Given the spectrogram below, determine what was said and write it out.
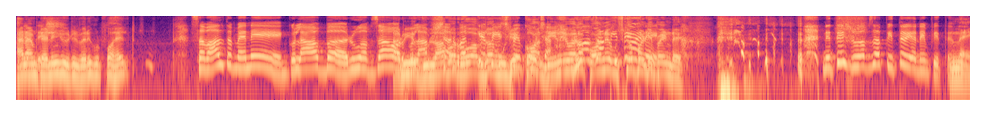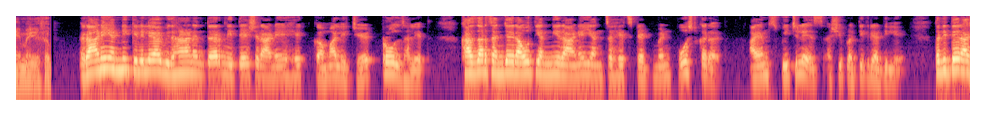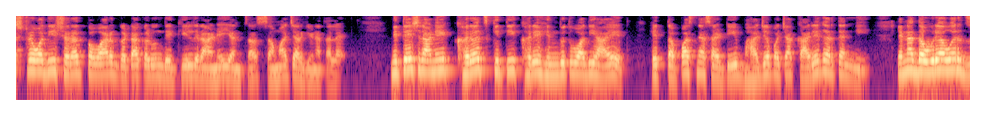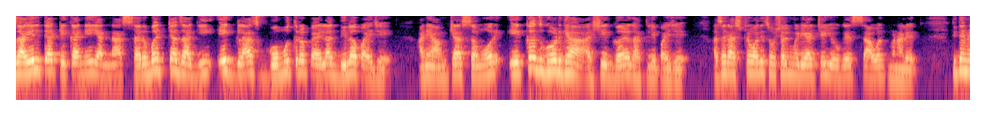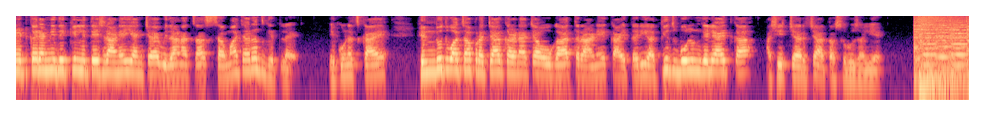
And I am. Telling you it is very good for health सवाल तो मैंने गुलाब रू अफ़ज़ा और गुलाब गुलाब शरबत के बीच मुझे में कौन पूछा। देने वाला रूह कौन है? उसके ऊपर डिपेंड है? नितेश रू अफ़ज़ा पीते हो या नहीं पीते? नहीं मैं ये सब राणे यांनी केलेल्या विधानानंतर नितेश राणे हे कमालीचे ट्रोल झालेत. खासदार संजय राऊत यांनी राणे यांचं हे स्टेटमेंट पोस्ट करत आय एम स्पीचलेस अशी प्रतिक्रिया दिली आहे. तर तिथे राष्ट्रवादी शरद पवार गटाकडून देखील राणे यांचा समाचार घेण्यात आलाय. नितेश राणे खरंच किती खरे हिंदुत्ववादी आहेत हे तपासण्यासाठी भाजपच्या कार्यकर्त्यांनी यांना दौऱ्यावर जाईल त्या ठिकाणी यांना सरबतच्या जागी एक ग्लास गोमूत्र प्यायला दिलं पाहिजे आणि आमच्यासमोर एकच घोट घ्या अशी गळ घातली पाहिजे असं राष्ट्रवादी सोशल मीडियाचे योगेश सावंत म्हणालेत. तिथे नेटकर यांनी देखील नितेश राणे यांच्या विधानाचा समाचारच घेतलाय. एकूणच काय? हिंदुत्वाचा प्रचार करण्याच्या ओघात राणे काहीतरी अतिच बोलून गेले आहेत का? अशी चर्चा आता सुरू झाली आहे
